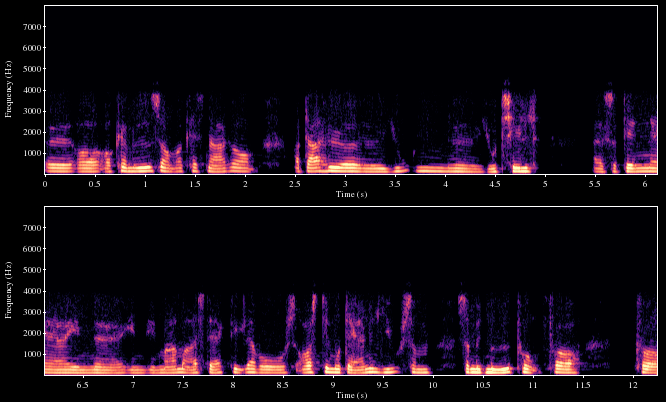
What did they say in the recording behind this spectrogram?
øh, og, og kan mødes om og kan snakke om. Og der hører øh, julen øh, jo til. Altså, den er en, øh, en, en meget, meget stærk del af vores, også det moderne liv, som, som et mødepunkt for, for,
